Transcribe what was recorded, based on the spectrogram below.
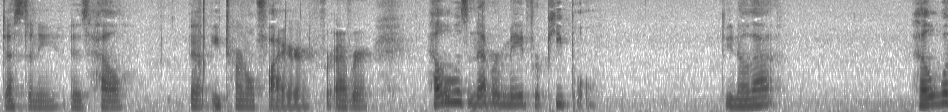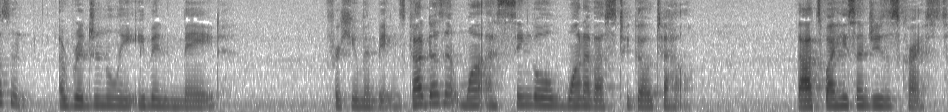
destiny is hell, uh, eternal fire forever. Hell was never made for people. Do you know that? Hell wasn't originally even made for human beings. God doesn't want a single one of us to go to hell. That's why he sent Jesus Christ.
